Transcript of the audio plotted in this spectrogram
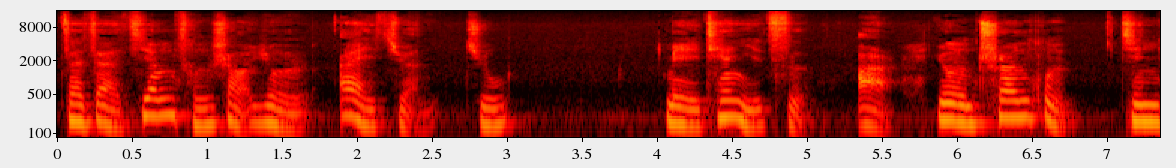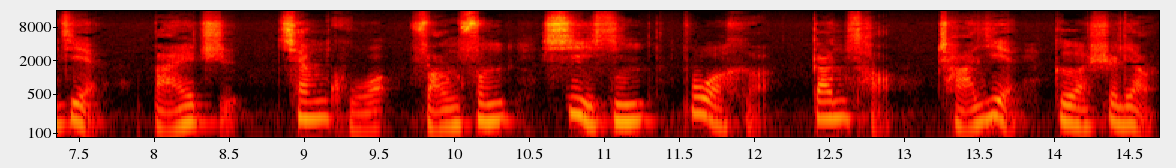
再在姜层上用艾卷灸，每天一次。二、用川贡、荆芥、白芷、羌活、防风、细辛、薄荷、甘草、茶叶各适量，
